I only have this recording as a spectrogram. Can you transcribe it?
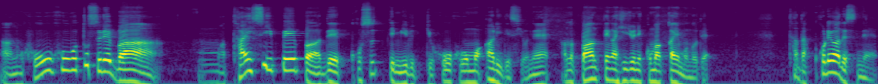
あの方法とすればまあ、耐水ペーパーでこすってみるっていう方法もありですよね。あの番手が非常に細かいもので。ただこれはですね、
